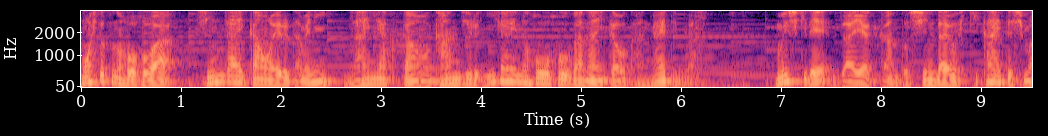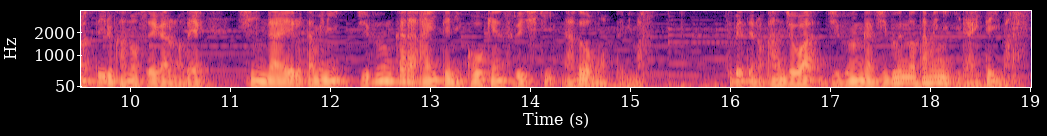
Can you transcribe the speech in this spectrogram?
もう一つの方法は信頼感を得るために罪悪感を感じる以外の方法がないかを考えてみます。無意識で罪悪感と信頼を引き換えてしまっている可能性があるので信頼を得るために自分から相手に貢献する意識などを持ってみます。すべての感情は自分が自分のために抱いています。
